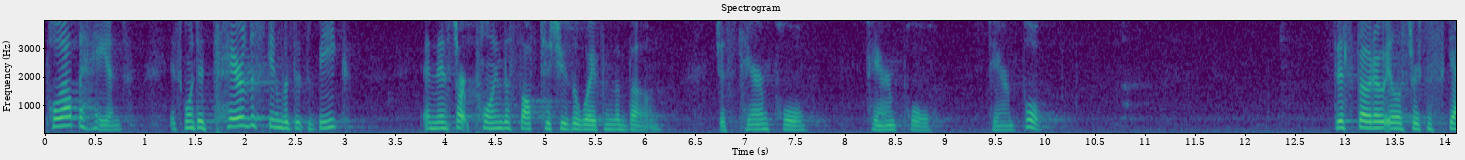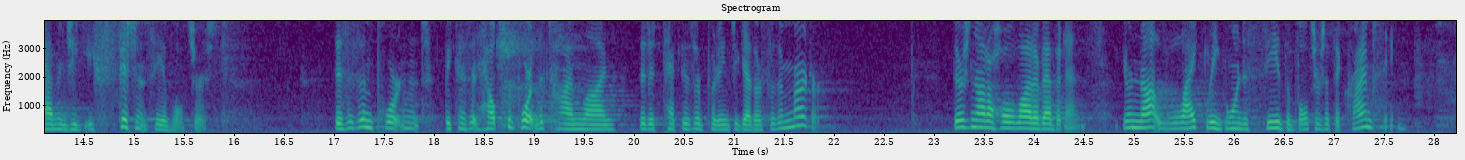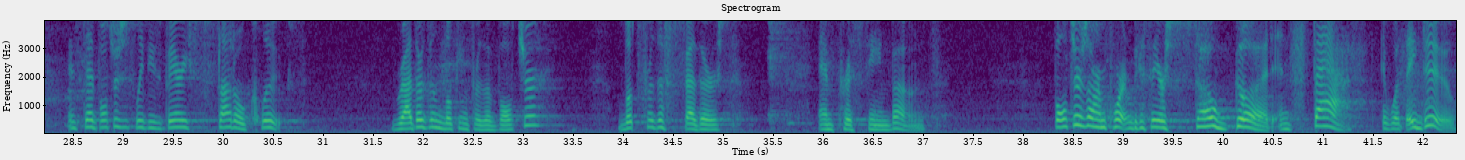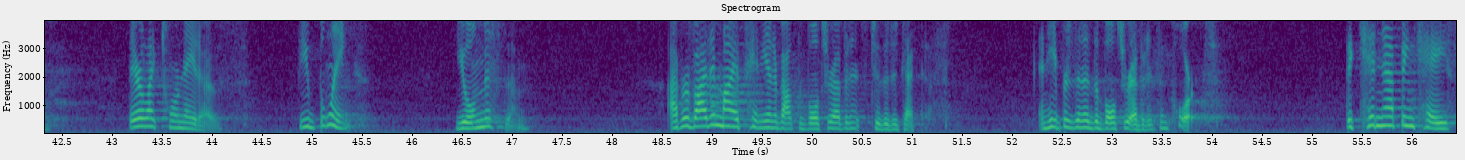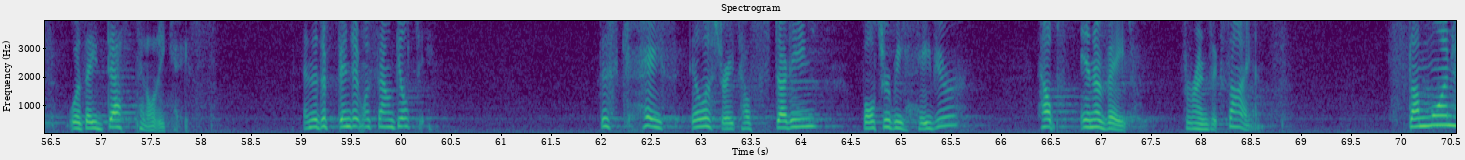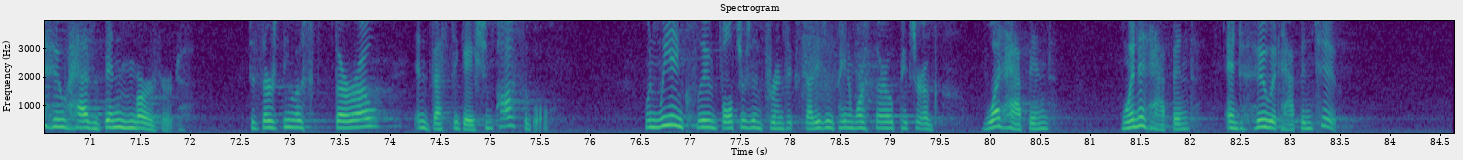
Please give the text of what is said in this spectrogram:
pull out the hand. It's going to tear the skin with its beak and then start pulling the soft tissues away from the bone. Just tear and pull, tear and pull, tear and pull. This photo illustrates the scavenging efficiency of vultures. This is important because it helps support the timeline the detectives are putting together for the murder. There's not a whole lot of evidence. You're not likely going to see the vultures at the crime scene. Instead, vultures just leave these very subtle clues. Rather than looking for the vulture, look for the feathers and pristine bones. Vultures are important because they are so good and fast at what they do. They're like tornadoes. If you blink, you'll miss them. I provided my opinion about the vulture evidence to the detective, and he presented the vulture evidence in court. The kidnapping case was a death penalty case, and the defendant was found guilty. This case illustrates how studying vulture behavior helps innovate forensic science. Someone who has been murdered deserves the most thorough investigation possible. When we include vultures in forensic studies, we paint a more thorough picture of what happened, when it happened, and who it happened to.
